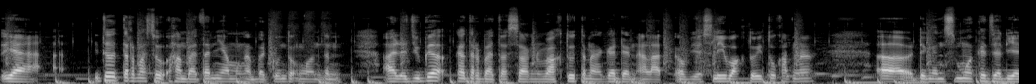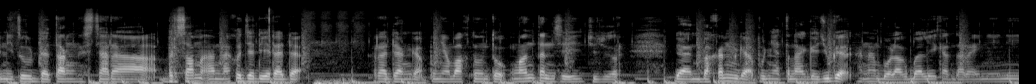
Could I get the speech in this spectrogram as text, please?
ya itu termasuk hambatan yang menghambatku untuk ngonten. Ada juga keterbatasan waktu, tenaga, dan alat. Obviously waktu itu karena uh, dengan semua kejadian itu datang secara bersamaan, aku jadi rada rada nggak punya waktu untuk ngonten sih jujur. Dan bahkan nggak punya tenaga juga karena bolak-balik antara ini ini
